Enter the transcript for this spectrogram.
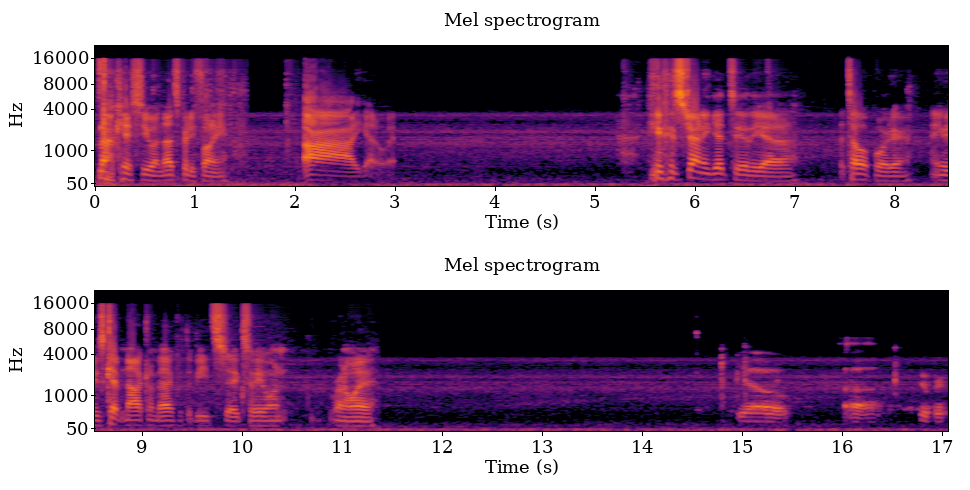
Okay, C1, that's pretty funny. Ah, you got away. He was trying to get to the uh, the teleporter, and he was kept knocking him back with the beat stick so he won't run away. Yo, uh, Cooper.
